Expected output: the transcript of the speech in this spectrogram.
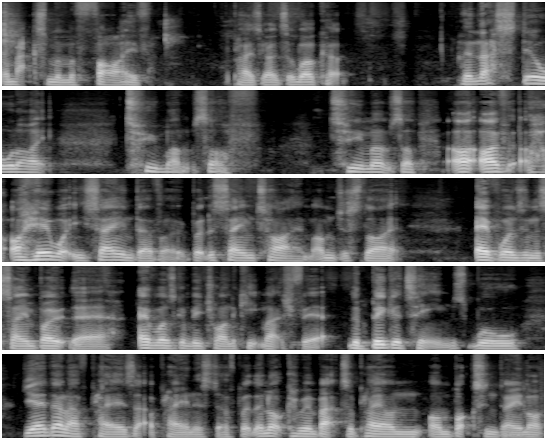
a maximum of five players going to the World Cup, then that's still like two months off. Two months off. I, I've I hear what he's saying, Devo, but at the same time, I'm just like everyone's in the same boat there. Everyone's going to be trying to keep match fit. The bigger teams will, yeah, they'll have players that are playing and stuff, but they're not coming back to play on on Boxing Day like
